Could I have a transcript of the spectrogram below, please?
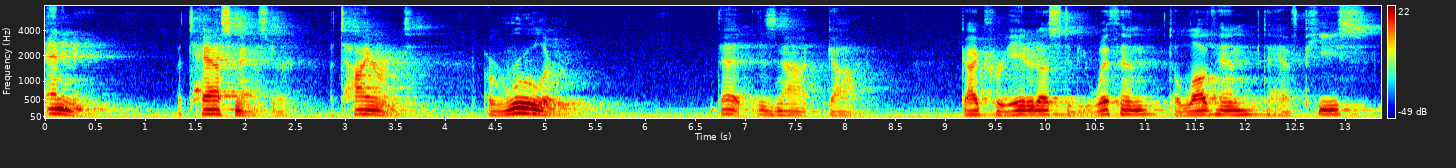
enemy, a taskmaster, a tyrant, a ruler. That is not God. God created us to be with Him, to love Him, to have peace.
